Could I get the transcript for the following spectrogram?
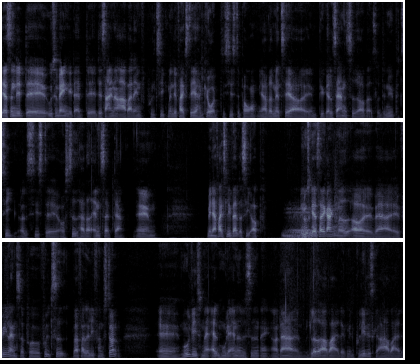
Det er sådan lidt øh, usædvanligt, at øh, designer arbejder inden for politik, men det er faktisk det, jeg har gjort de sidste par år. Jeg har været med til at øh, bygge Alternativet op, altså det nye parti, og det sidste øh, års tid har jeg været ansat der. Øh, men jeg har faktisk lige valgt at sige op. Men nu skal jeg så i gang med at øh, være øh, freelancer på fuld tid, i hvert fald lige for en stund. Øh, muligvis med alt muligt andet ved siden af. Og der er mit lederarbejde, mit politiske arbejde,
